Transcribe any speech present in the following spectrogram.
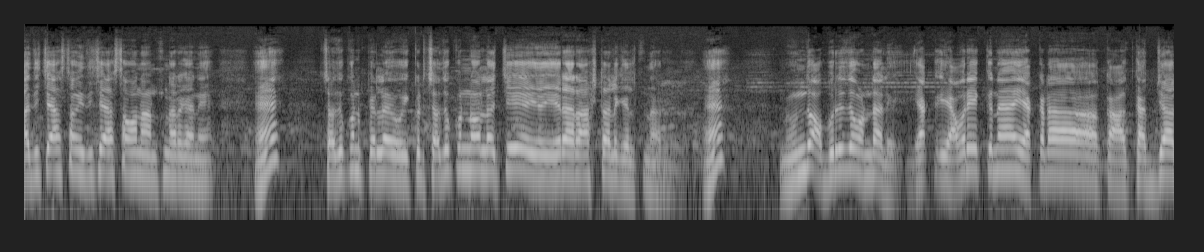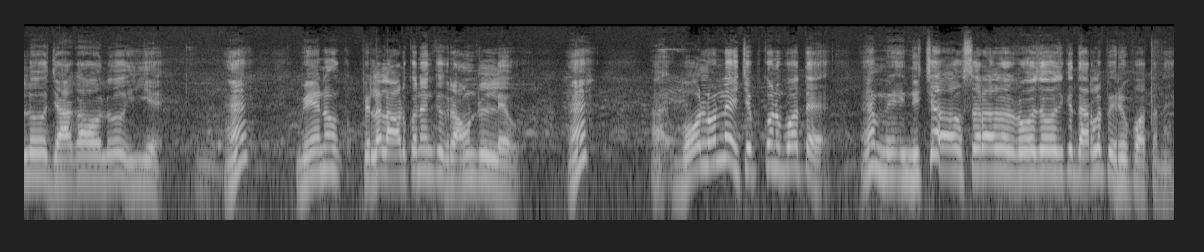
అది చేస్తాం ఇది చేస్తాం అని అంటున్నారు కానీ చదువుకున్న పిల్ల ఇక్కడ చదువుకున్న వాళ్ళు వచ్చి వేరే రాష్ట్రాలకు వెళ్తున్నారు. ముందు అభివృద్ధి ఉండాలి. ఎక్ ఎవరు ఎక్కినా ఎక్కడ క- కబ్జాలు జాగావులు ఇయ్యే. మేము పిల్లలు ఆడుకోవడానికి గ్రౌండ్లు లేవు. బోళ్ళు ఉన్నాయి చెప్పుకొని పోతే నిత్యావసరాలు రోజు రోజుకి ధరలు పెరిగిపోతున్నాయి.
